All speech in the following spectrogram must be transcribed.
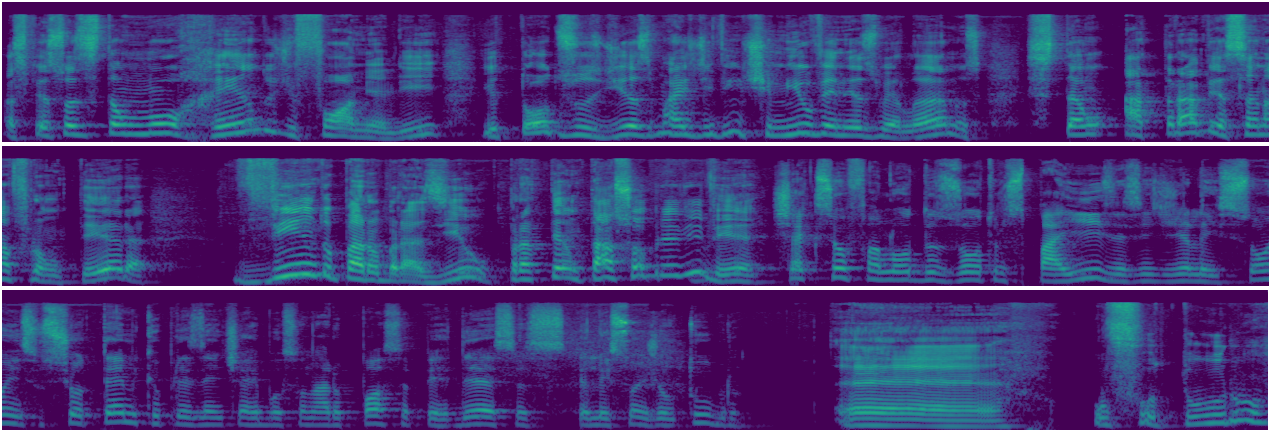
As pessoas estão morrendo de fome ali e todos os dias mais de 20 mil venezuelanos estão atravessando a fronteira vindo para o Brasil para tentar sobreviver. Já que o senhor falou dos outros países e de eleições, o senhor teme que o presidente Jair Bolsonaro possa perder essas eleições de outubro? É, o futuro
